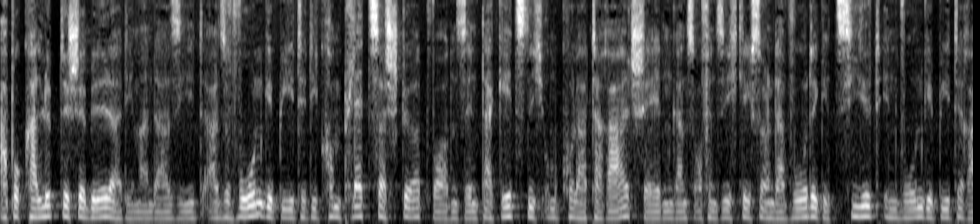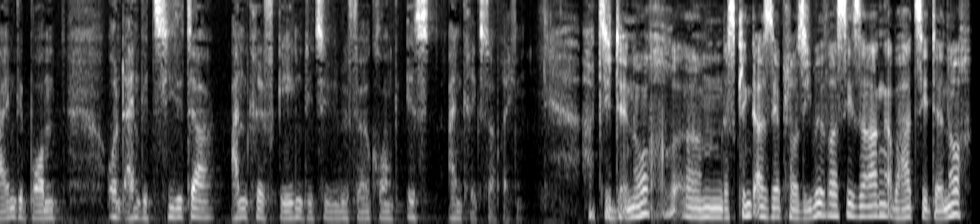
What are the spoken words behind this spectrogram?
apokalyptische Bilder, die man da sieht, also Wohngebiete, die komplett zerstört worden sind. Da geht es nicht um Kollateralschäden ganz offensichtlich, sondern da wurde gezielt in Wohngebiete reingebombt und ein gezielter Angriff gegen die Zivilbevölkerung ist ein Kriegsverbrechen. Hat sie dennoch, ähm, das klingt also sehr plausibel, was Sie sagen, aber hat sie dennoch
